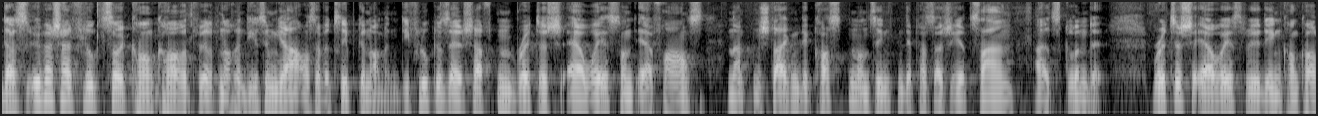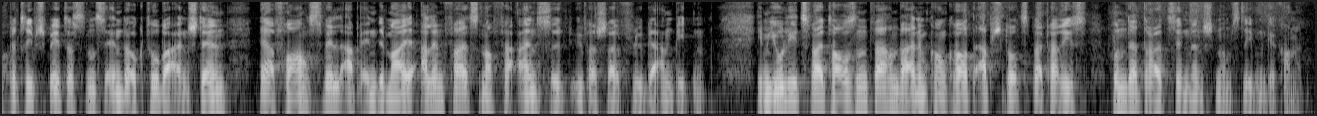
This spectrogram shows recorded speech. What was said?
Das Überschallflugzeug Concorde wird noch in diesem Jahr außer Betrieb genommen. Die Fluggesellschaften British Airways und Air France nannten steigende Kosten und sinkende Passagierzahlen als Gründe. British Airways will den Concorde-Betrieb spätestens Ende Oktober einstellen. Air France will ab Ende Mai allenfalls noch vereinzelt Überschallflüge anbieten. Im Juli 2000 waren bei einem Concorde-Absturz bei Paris 113 Menschen ums Leben gekommen.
